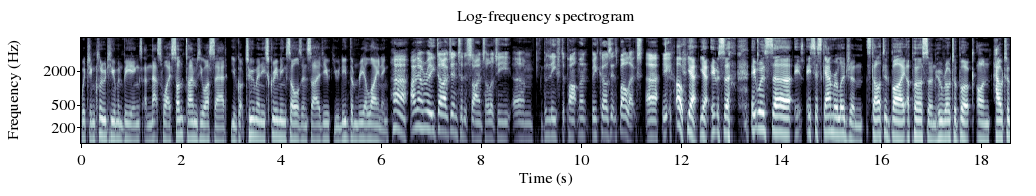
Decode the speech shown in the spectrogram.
which include human beings, and that's why sometimes you are sad. You've got too many screaming souls inside you, you need them realigning. Huh, I've never really dived into the Scientology um, belief department because it's bollocks. Uh, y- Oh yeah, yeah. It was uh, it was uh, it's, it's a scam religion started by a person who wrote a book on how to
